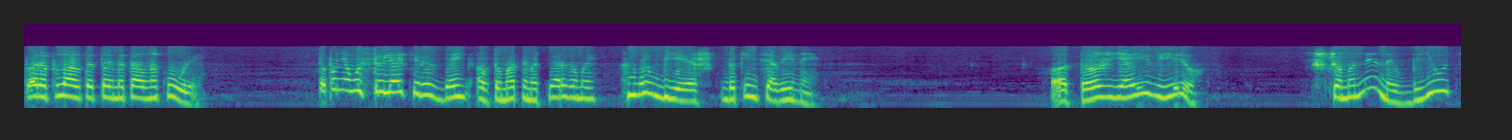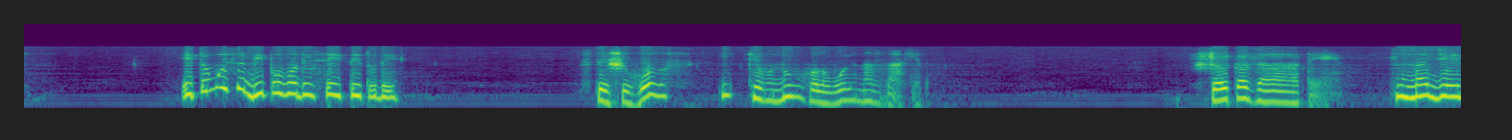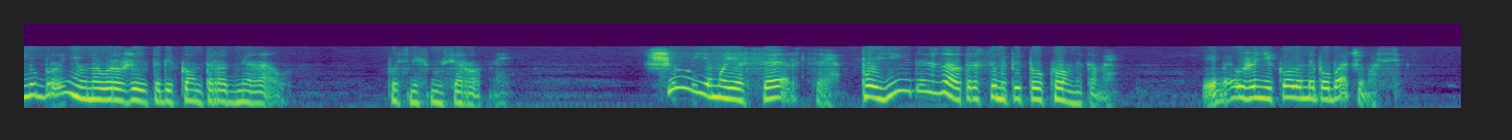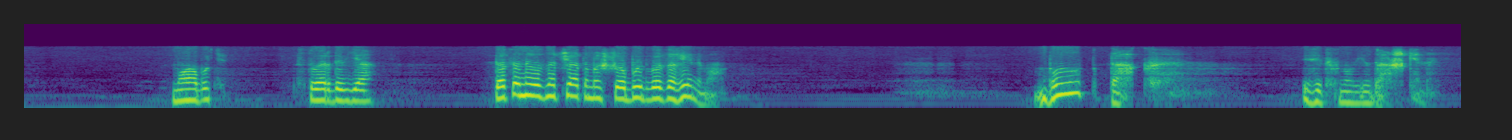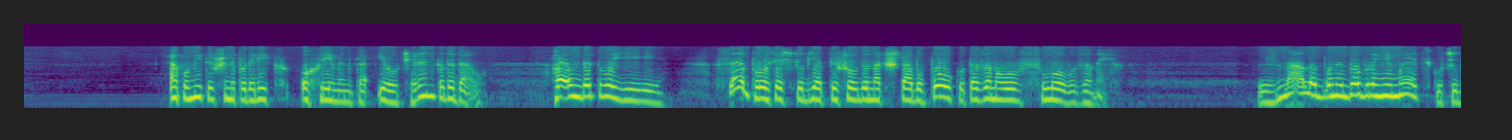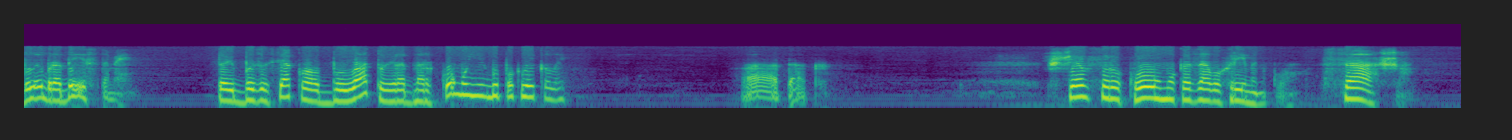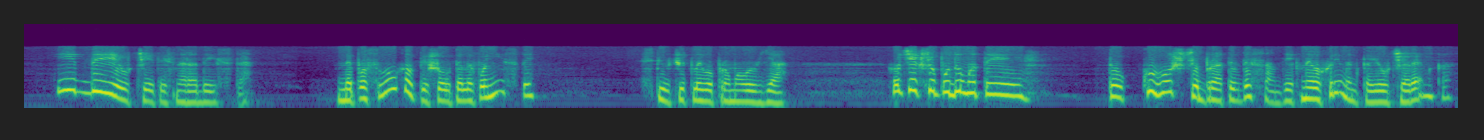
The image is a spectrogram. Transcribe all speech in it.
переплавте той метал на кулі, то по ньому стрілять через день автоматними чергами не вб'єш до кінця війни. Отож я і вірю, що мене не вб'ють, і тому й собі погодився йти туди. Стишив голос і кивнув головою на захід. Що й казати, надійну броню наворожив тобі контрадмірал, посміхнувся ротний. Чує моє серце, поїдеш завтра з цими підполковниками, і ми вже ніколи не побачимось. Мабуть, ствердив я, та це не означатиме, що обидва загинемо. Було б так, зітхнув Юдашкін. А помітивши неподалік Охріменка і Овчаренка, додав А он де твої? Все просять, щоб я пішов до надштабу полку та замовив слово за них. Знали б вони добре німецьку чи були б радистами, то й без усякого блату і раднаркому їх би покликали. А так. Ще в сороковому казав Охріменку Сашо, іди вчитись на радиста. Не послухав, пішов телефоністи, співчутливо промовив я. Хоч якщо подумати, то кого ще брати в десант, як не Охріменка і Овчаренка?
